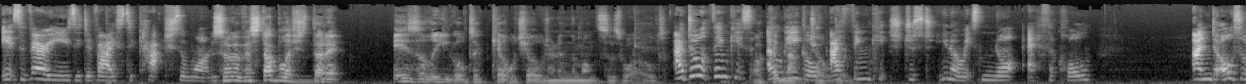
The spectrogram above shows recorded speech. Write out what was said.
it's a very easy device to catch someone. So we've established that it is illegal to kill children in the monsters world. I don't think it's Or kidnap illegal. I children. think it's just you know it's not ethical. And also,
